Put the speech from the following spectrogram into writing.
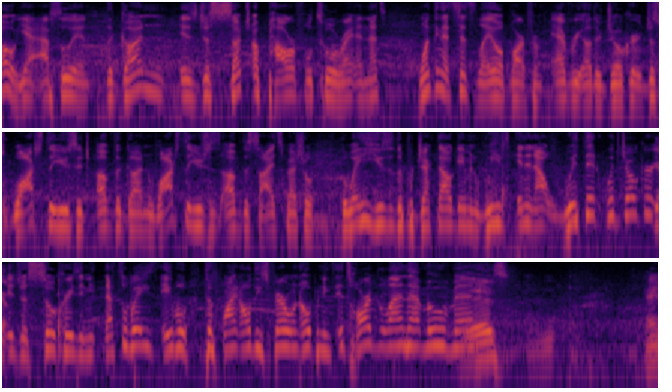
Oh yeah, absolutely. And the gun is just such a powerful tool, right? And that's one thing that sets Leo apart from every other Joker. Just watch the usage of the gun, watch the uses of the side special. The way he uses the projectile game and weaves in and out with it with Joker Yep. is just so crazy. And he, that's the way he's able to find all these fair one openings. It's hard to land that move, man. It is. Okay,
